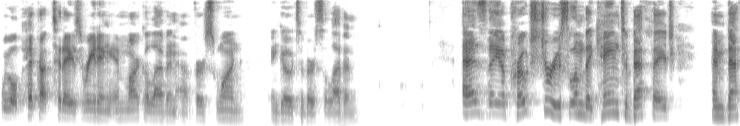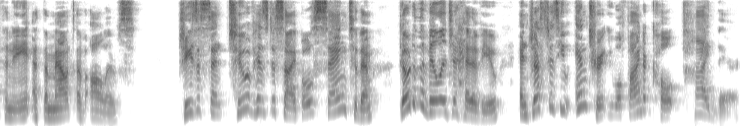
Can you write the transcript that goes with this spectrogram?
We will pick up today's reading in Mark 11 at verse 1 and go to verse 11. As they approached Jerusalem, they came to Bethphage and Bethany at the Mount of Olives. Jesus sent two of his disciples, saying to them, Go to the village ahead of you, and just as you enter it, you will find a colt tied there,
